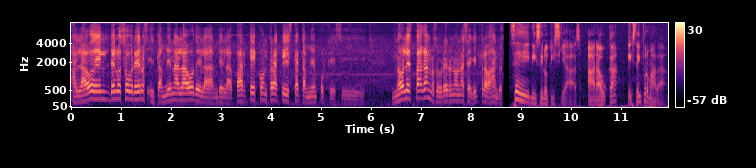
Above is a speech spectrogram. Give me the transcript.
al lado de, de los obreros y también al lado de la, de la parte contratista también porque si no les pagan, los obreros no van a seguir trabajando. CNC Noticias, Arauca está informada.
